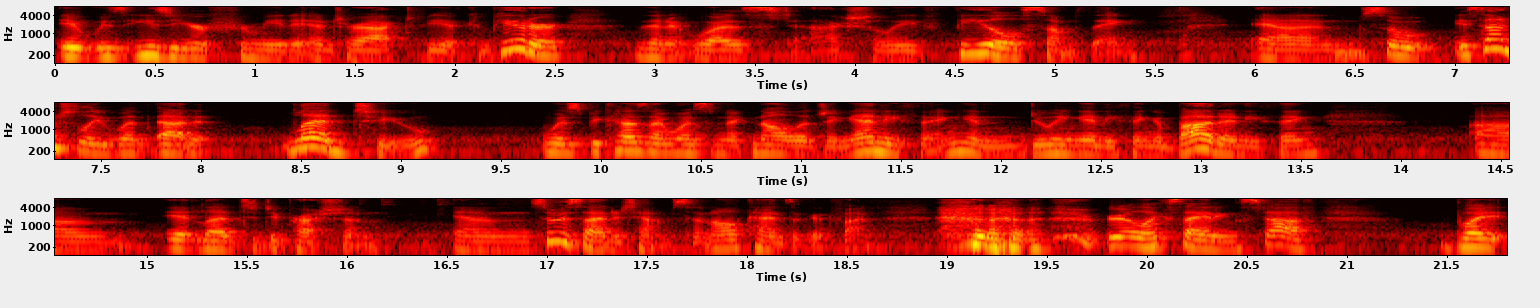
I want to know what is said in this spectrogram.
it was easier for me to interact via computer than it was to actually feel something. And so essentially, what that led to was because I wasn't acknowledging anything and doing anything about anything, um, it led to depression and suicide attempts and all kinds of good fun. Real exciting stuff. But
